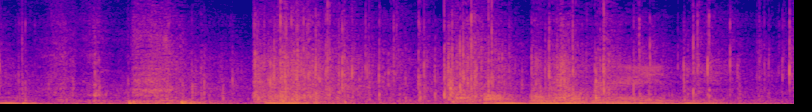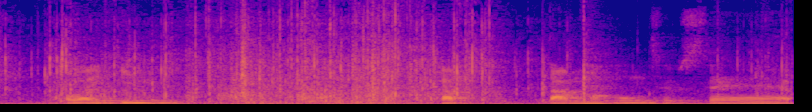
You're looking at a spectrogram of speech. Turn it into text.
นี่สองถุงว่าไงนี่เอาไว้กินกับตำมะฮงแซ่บ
